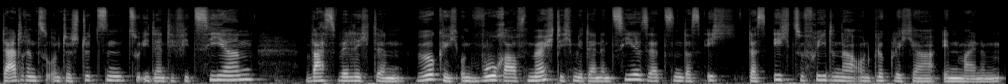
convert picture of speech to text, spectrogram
darin zu unterstützen, zu identifizieren, was will ich denn wirklich und worauf möchte ich mir denn ein Ziel setzen, dass ich, dass ich zufriedener und glücklicher in meinem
